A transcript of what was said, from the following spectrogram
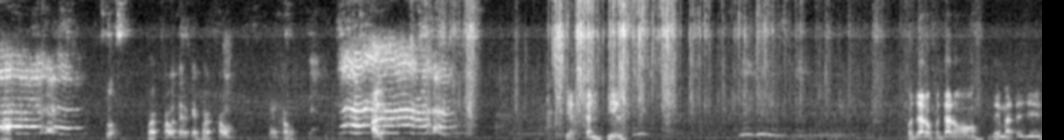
હા. તો ભાગ ખાવો તારે કઈ ભાગ ખાવો? શું ખાવો? હાલે. ચેતન ભીલ. પધારો પધારો. જય માતાજી.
